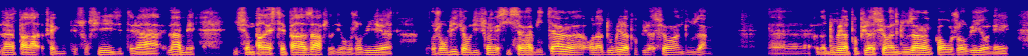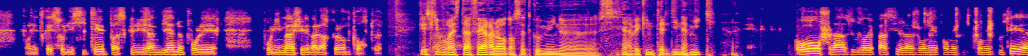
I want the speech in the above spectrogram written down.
là par, enfin, les sourciers, ils étaient là, là, mais ils ne sont pas restés par hasard. Je veux dire, aujourd'hui, euh, aujourd'hui, quand vous dites qu'on est 600 habitants, euh, on a doublé la population en 12 ans. on a doublé la population en 12 ans. Encore aujourd'hui, on est, on est très sollicité parce que les gens viennent pour les, pour l'image et les valeurs que l'on porte. Qu'est-ce qui vous reste à faire alors dans cette commune euh, avec une telle dynamique? Oh, là, vous aurez passé la journée pour m'écouter. Euh,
